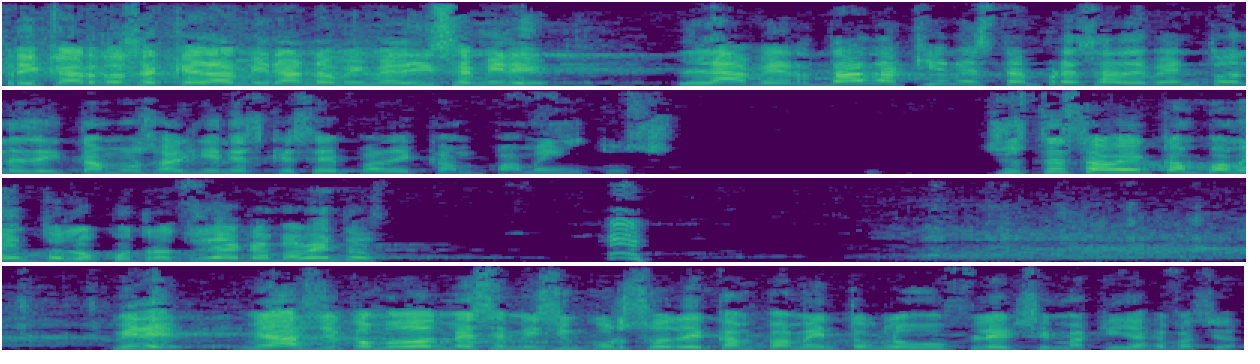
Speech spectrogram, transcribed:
Ricardo se queda mirándome y me dice, mire, la verdad aquí en esta empresa de eventos necesitamos a alguien es que sepa de campamentos. Si usted sabe campamentos, lo contrato. ¿Usted de campamentos? Mire, me hace como dos meses me hice un curso de campamento, Globoflex y maquillaje facial.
